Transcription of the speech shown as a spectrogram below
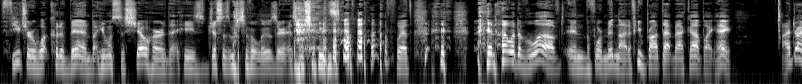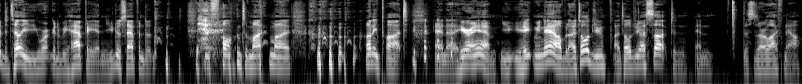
future what could have been, but he wants to show her that he's just as much of a loser as he shoots himself up with. and I would have loved in Before Midnight if he brought that back up, like, hey, I tried to tell you you weren't going to be happy, and you just happened to fall into my my honey pot, and uh, here I am. You you hate me now, but I told you, I told you I sucked, and and this is our life now.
